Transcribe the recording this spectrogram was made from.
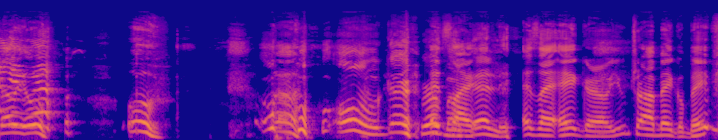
belly. Ooh, ooh. Oh, oh, girl, rub It's my like- belly. It's like, hey, girl, you try to make a baby.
